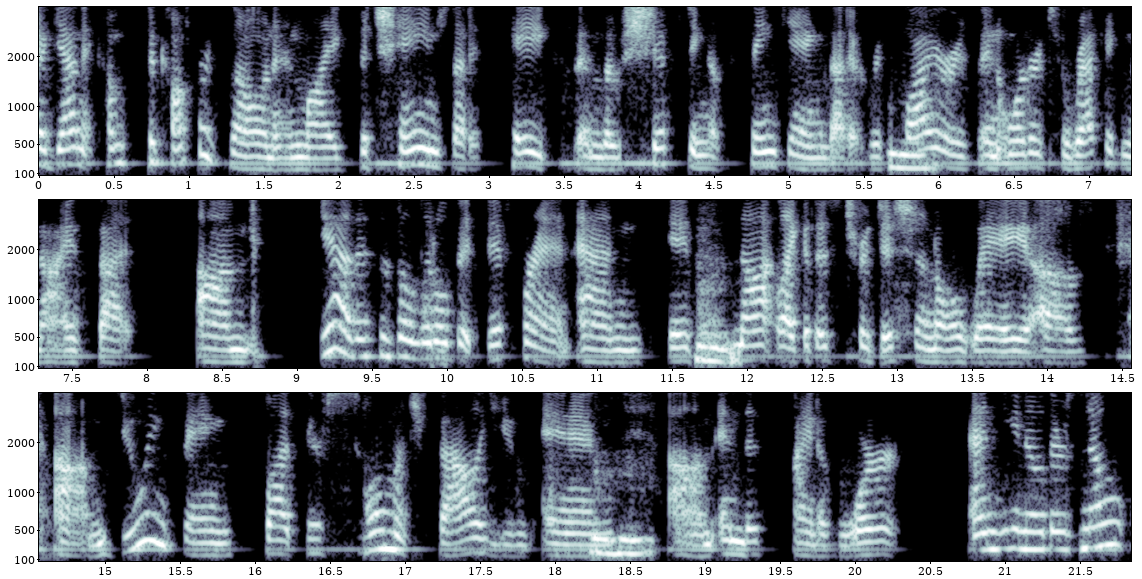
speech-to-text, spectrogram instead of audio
again it comes to comfort zone and like the change that it takes and the shifting of thinking that it requires in order to recognize that um yeah this is a little bit different and it's Mm. not like this traditional way of um, doing things but there's so much value in Mhm. um, in this kind of work and you know there's no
